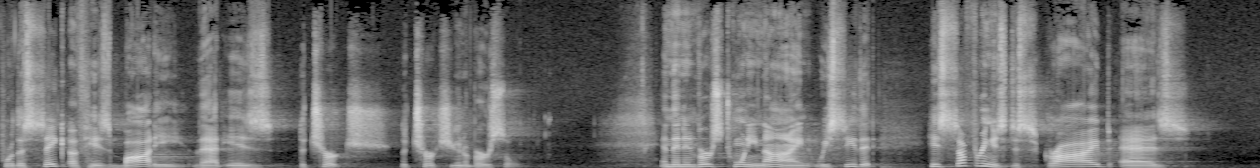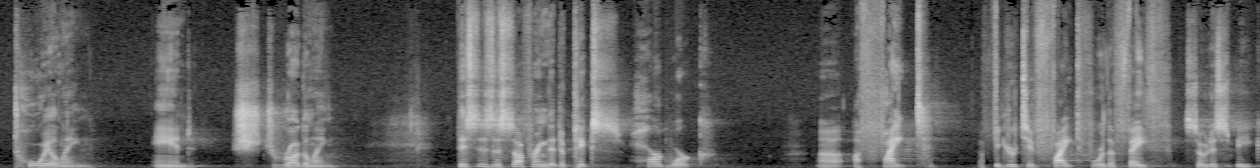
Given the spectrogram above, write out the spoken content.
for the sake of his body, that is the church, the church universal. And then in verse 29, we see that his suffering is described as toiling and struggling. This is a suffering that depicts hard work, uh, a fight, a figurative fight for the faith, so to speak.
